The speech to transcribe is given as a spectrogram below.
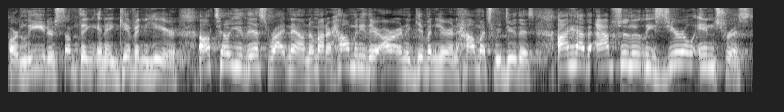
or lead or something in a given year. I'll tell you this right now. No matter how many there are in a given year and how much we do this, I have absolutely zero interest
